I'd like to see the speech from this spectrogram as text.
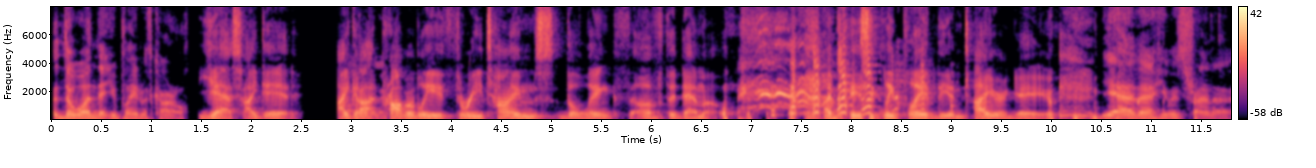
the one that you played with carl Yes, I did. I Oh, got probably three times the length of the demo. I basically played the entire game. yeah that he was trying to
